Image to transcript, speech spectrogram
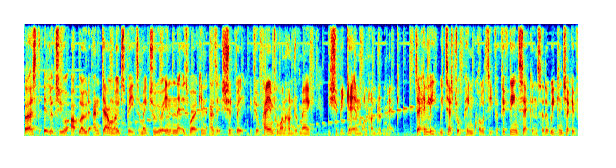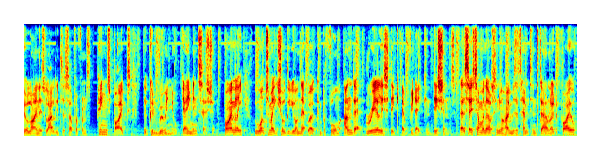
First, it looks at your upload and download speed to make sure your internet is working as it should be. If you're paying for 100 meg, you should be getting 100 meg. Secondly, we test your ping quality for 15 seconds so that we can check if your line is likely to suffer from ping spikes that could ruin your gaming session. Finally, we want to make sure that your network can perform under realistic everyday conditions. Let's say someone else in your home is attempting to download a file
